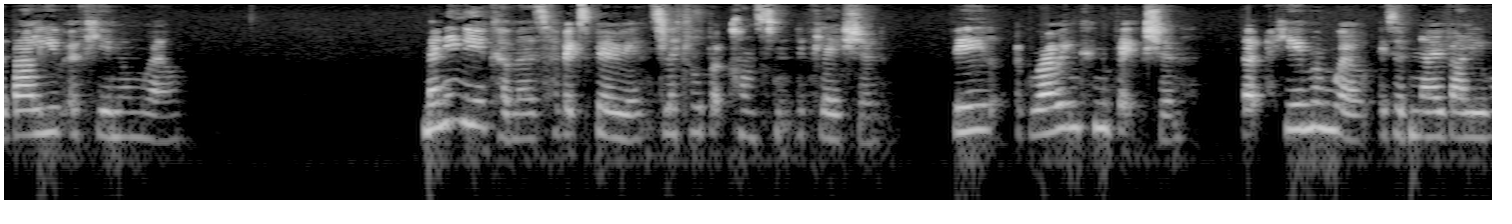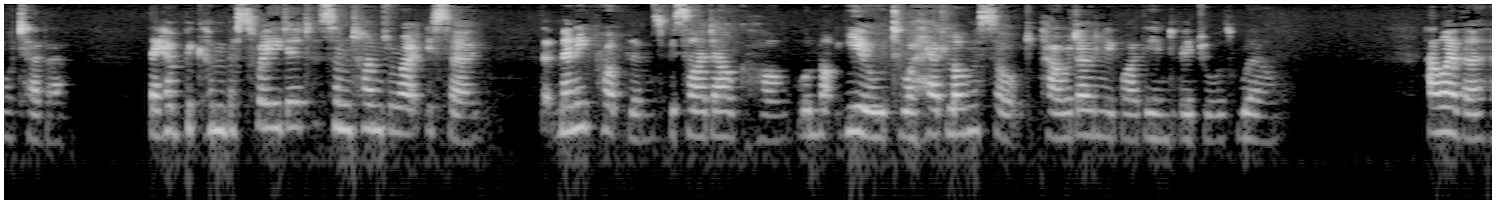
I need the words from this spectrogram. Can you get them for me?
the value of human will. Many newcomers have experienced little but constant deflation, feel a growing conviction that human will is of no value whatever they have become persuaded, sometimes rightly so, that many problems beside alcohol will not yield to a headlong assault powered only by the individual's will. However,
